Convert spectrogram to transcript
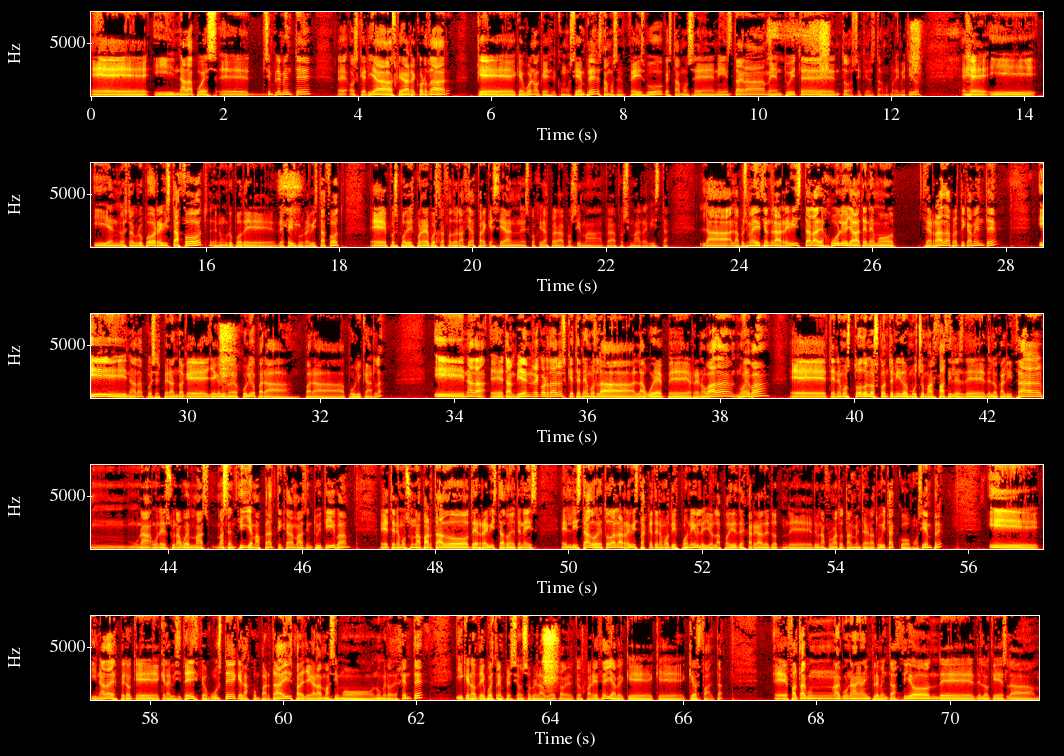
Eh, y nada, pues eh, simplemente eh, os, quería, os quería recordar que, que, bueno, que como siempre, estamos en Facebook, estamos en Instagram, en Twitter, en todos sitios estamos por ahí metidos. Eh, y, en nuestro grupo Revista FOT, en un grupo de, de Facebook Revista FOT, eh, pues podéis poner vuestras fotografías para que sean escogidas para la próxima, para la próxima revista. La, la próxima edición de la revista, la de julio, ya la tenemos cerrada prácticamente. Y nada, pues esperando a que llegue el 1 de julio para, para publicarla. Y nada, eh, también recordaros que tenemos la, la web eh, renovada, nueva. Eh, tenemos todos los contenidos mucho más fáciles de, localizar. mm, Una, es una web más, más sencilla, más práctica, más intuitiva. Eh, tenemos un apartado de revistas donde tenéis el listado de todas las revistas que tenemos disponibles y os las podéis descargar de, de- una forma totalmente gratuita, como siempre. Y, nada, espero que, la visitéis, que os guste, que las compartáis para llegar al máximo número de gente y que nos deis vuestra impresión sobre la web, a ver qué os parece y a ver qué- qué os falta. Eh, falta algún, alguna implementación de, lo que es la,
